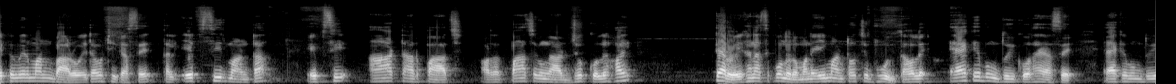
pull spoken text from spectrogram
এফ এম এর মান বারো, এটাও ঠিক আছে। তাহলে এফ সির মানটা এফ সি আট আর পাঁচ, অর্থাৎ পাঁচ এবং আট যোগ করলে হয় তেরো, এখানে আছে পনেরো মানে এই মানটা হচ্ছে ভুল। তাহলে এক এবং দুই কোথায় আছে? এক এবং দুই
